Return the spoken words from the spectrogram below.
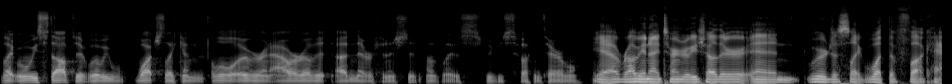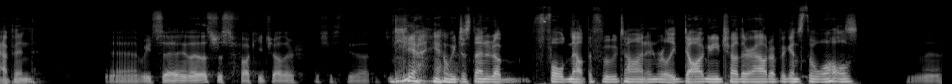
Like when we stopped it, where we watched like an, a little over an hour of it, I'd never finished it. I was like, this movie's fucking terrible. yeah, Robbie and I turned to each other and we were just like, what the fuck happened? Yeah, we said let's just fuck each other. Let's just do that. Yeah, yeah. We just ended up folding out the futon and really dogging each other out up against the walls. Yeah.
